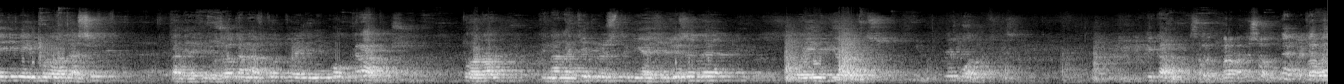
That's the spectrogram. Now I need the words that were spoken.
έγινε η πρόταση, τα διαχειριζόταν αυτό το ελληνικό κράτος. Τώρα την ανακύκλωση τη διαχειρίζεται ο ιδιώτης. Λοιπόν, τι κάνουμε. Μπορώ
